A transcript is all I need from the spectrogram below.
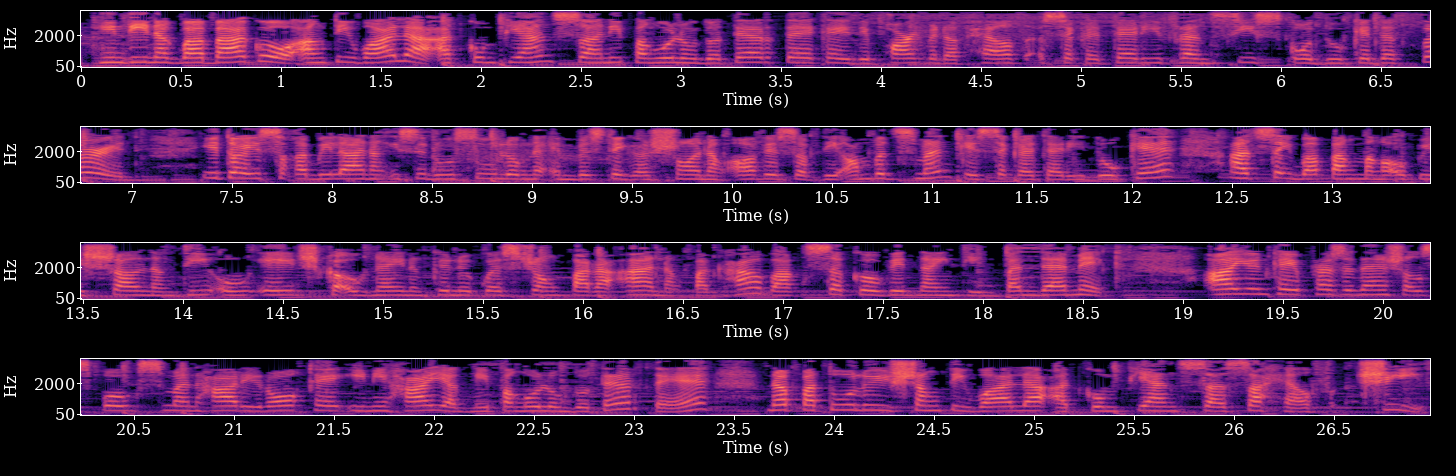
Hindi nagbabago ang tiwala at kumpiyansa ni Pangulong Duterte kay Department of Health Secretary Francisco Duque III. Ito ay sa kabila ng isinusulong na investigasyon ng Office of the Ombudsman kay Secretary Duque at sa iba pang mga opisyal ng DOH kaugnay ng kinukwestyong paraan ng paghawak sa COVID-19 pandemic. Ayon kay Presidential Spokesman Harry Roque, inihayag ni Pangulong Duterte na patuloy siyang tiwala at kumpiyansa sa Health Chief.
